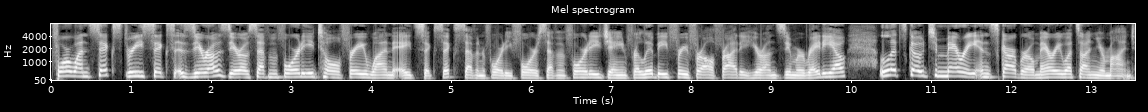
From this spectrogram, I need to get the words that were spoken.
416-360-0740, toll free 1-866-744-740. Jane for Libby, free for all Friday here on Zoomer Radio. Let's go to Mary in Scarborough. Mary, what's on your mind?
